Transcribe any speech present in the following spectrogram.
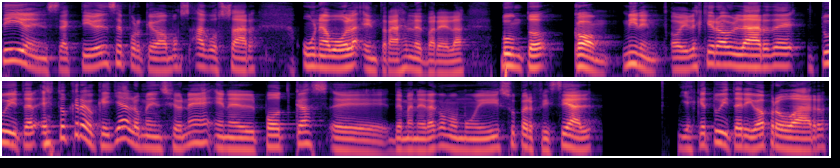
actívense, actívense porque vamos a gozar una bola. Entradas en ledvarela.com. Miren, hoy les quiero hablar de Twitter. Esto creo que ya lo mencioné en el podcast eh, de manera como muy superficial. Y es que Twitter iba a probar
